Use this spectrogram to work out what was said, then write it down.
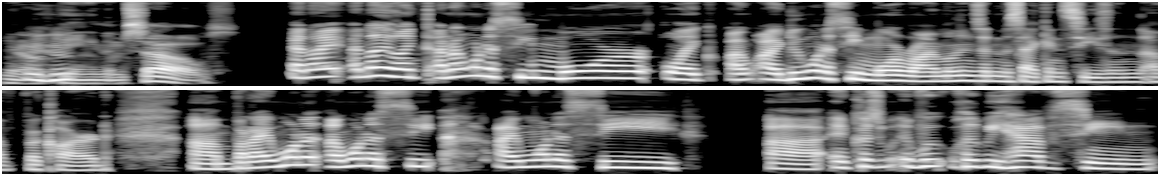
you know, Mhm. being themselves. And I and I like and I want to see more like I, I do want to see more Romulans in the second season of Picard, um, but I want to I want to see I want to see uh because because we have seen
